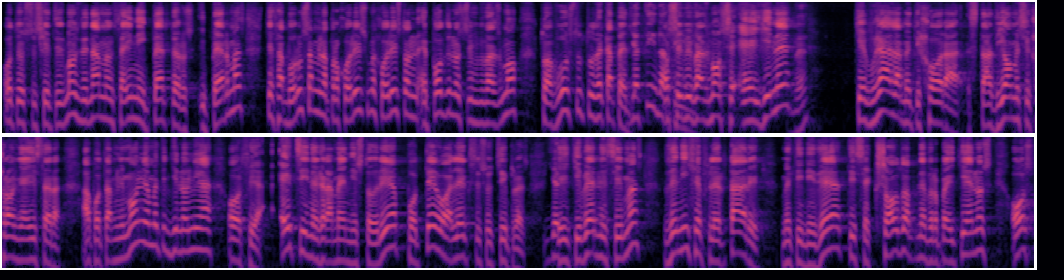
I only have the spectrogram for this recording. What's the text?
ότι ο συσχετισμός δυνάμεων θα είναι υπέρτερος υπέρ μας και θα μπορούσαμε να προχωρήσουμε χωρίς τον επώδυνο συμβιβασμό του Αυγούστου του 2015. Γιατί να ο πει- συμβιβασμός έγινε Ναι. Και βγάλαμε τη χώρα στα δυόμιση χρόνια ύστερα από τα μνημόνια με την κοινωνία όρθια. Έτσι είναι γραμμένη η ιστορία. Ποτέ ο Αλέξης ο Τσίπρας Για- και η κυβέρνησή μας δεν είχε φλερτάρει με την ιδέα της εξόδου από την Ευρωπαϊκή Ένωση ως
